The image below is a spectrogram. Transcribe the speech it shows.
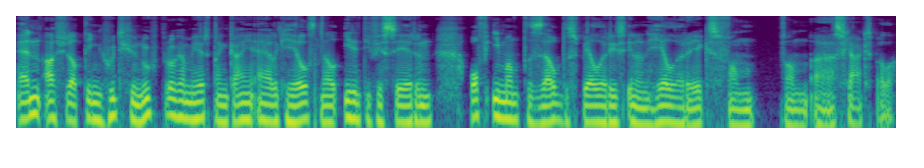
En als je dat ding goed genoeg programmeert, dan kan je eigenlijk heel snel identificeren of iemand dezelfde speler is in een hele reeks van, van uh, schaakspellen.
